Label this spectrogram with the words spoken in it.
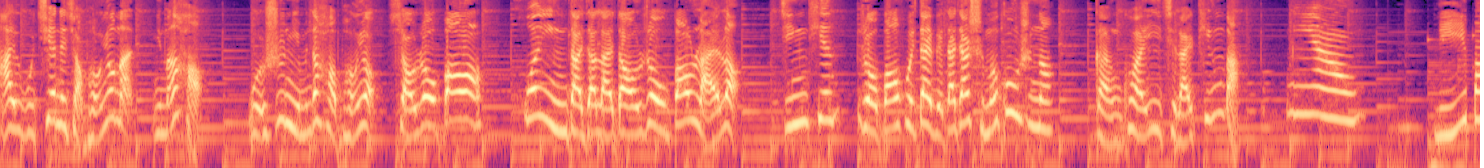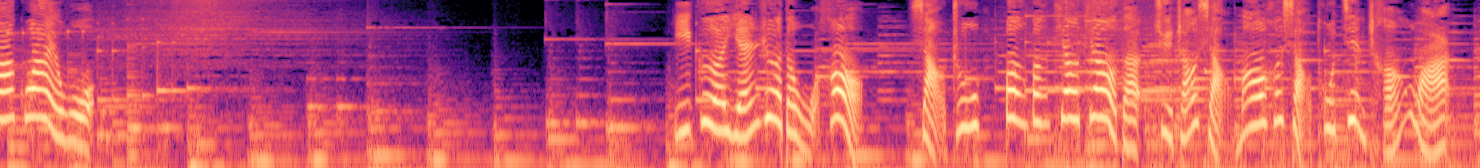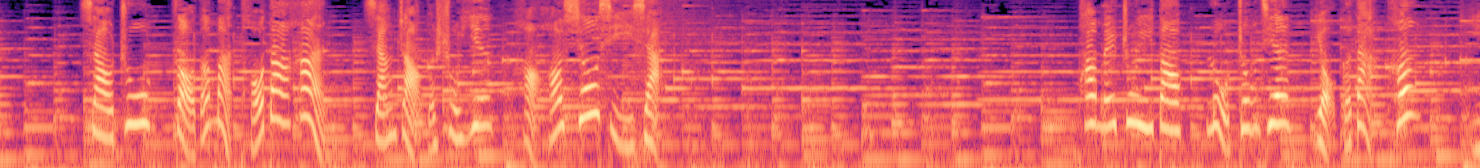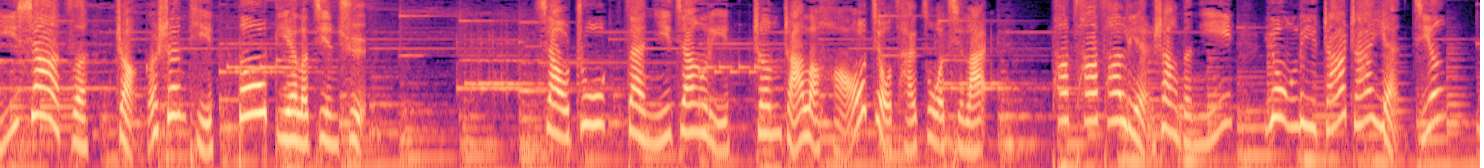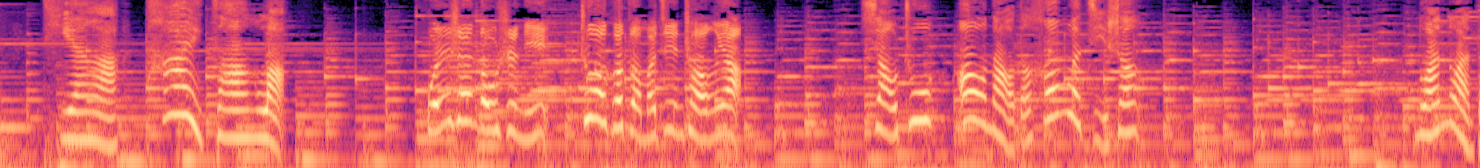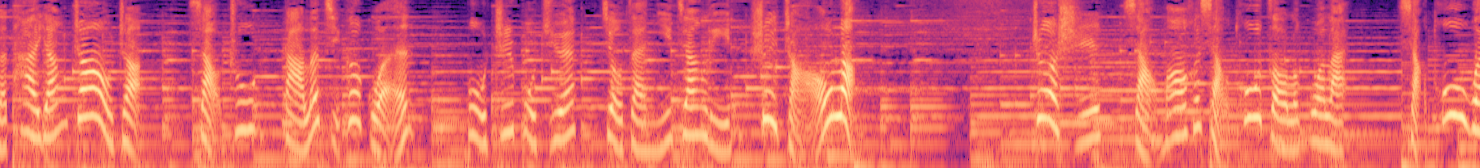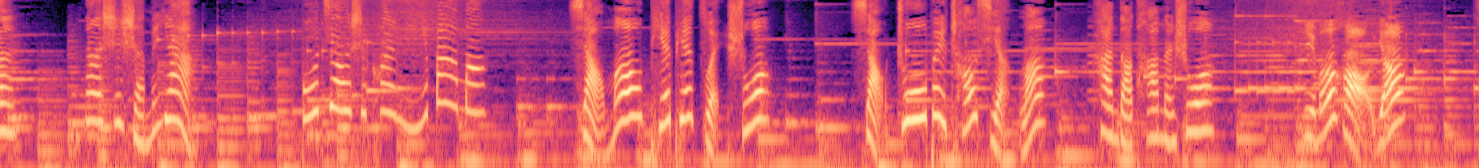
嗨，我亲爱的小朋友们，你们好！我是你们的好朋友小肉包哦，欢迎大家来到肉包来了。今天肉包会带给大家什么故事呢？赶快一起来听吧！喵，泥巴怪物。一个炎热的午后，小猪蹦蹦跳跳的去找小猫和小兔进城玩。小猪走得满头大汗，想找个树荫好好休息一下。他没注意到路中间有个大坑，一下子整个身体都跌了进去。小猪在泥浆里挣扎了好久才坐起来，他擦擦脸上的泥，用力眨眨眼睛。天啊，太脏了！浑身都是泥，这可怎么进城呀？小猪懊恼地哼了几声。暖暖的太阳照着，小猪打了几个滚，不知不觉就在泥浆里睡着了。这时，小猫和小兔走了过来，小兔问。那是什么呀？不就是块泥巴吗？小猫撇撇嘴说。小猪被吵醒了，看到他们说：“你们好呀！”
